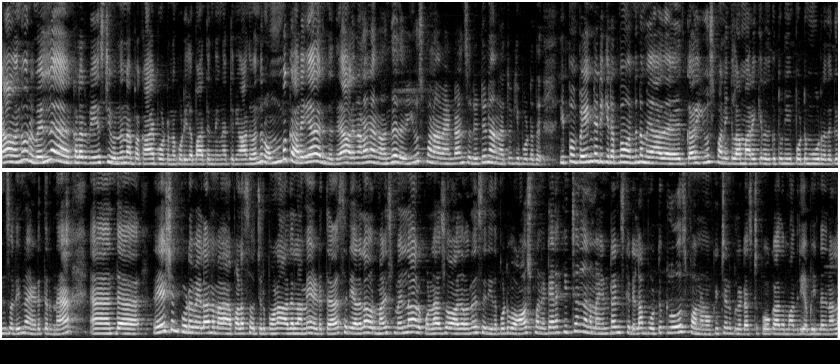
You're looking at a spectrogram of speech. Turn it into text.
நான் வந்து ஒரு வெள்ளை கலர் வேஸ்ட்டி வந்து நான் இப்போ காய போட்டிருந்த கொடியில் பார்த்துருந்தீங்கன்னா தெரியும். அது வந்து ரொம்ப கரையாக இருந்தது. அதனால் நாங்கள் வந்து அதை யூஸ் பண்ண வேண்டாம்னு சொல்லிட்டு நாங்கள் தூக்கி போட்டது. இப்போ பெயிண்ட் அடிக்கிறப்ப வந்து நம்ம அதை இதுக்காக யூஸ் பண்ணிக்கலாம். மறைக்கிறதுக்கு துணியை போட்டு மூடுறதுக்குன்னு சொல்லி நான் எடுத்திருந்தேன். இந்த ரேஷன் புடவைலாம் நம்ம பழச வச்சுருப்போம்ல அதெல்லாமே எடுத்தேன். சரி அதெல்லாம் ஒரு மாதிரி ஸ்மெல்லாக இருக்கும்ல. ஸோ அதை வந்து சரி இதை போட்டு வாஷ் பண்ணிவிட்டு ஏன்னா கிச்சனில் நம்ம என்ட்ரன்ஸ் கிட்டலாம் போட்டு க்ளோஸ் பண்ணணும். கிச்சனுக்குள்ளே டஸ்ட் போகாத மாதிரி அப்படின்றதுனால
